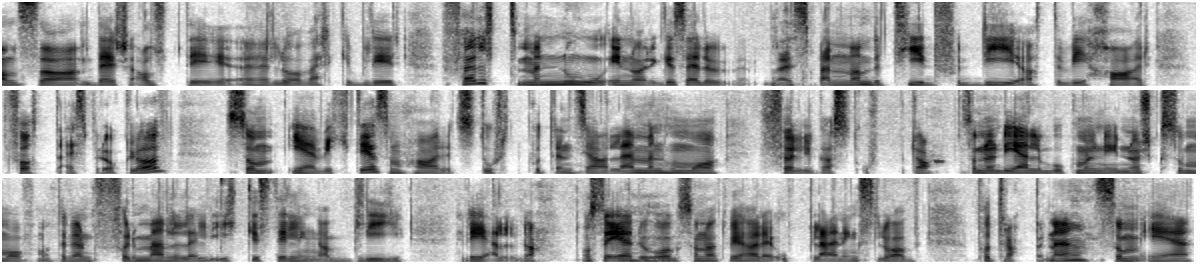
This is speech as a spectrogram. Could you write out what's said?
Altså, det er ikke alltid eh, lovverket blir fulgt, men nå i Norge så er det en spennende tid fordi at vi har fått ei språklov som er viktige, som har et stort potensial, men hun må følges opp. da. Så Når det gjelder bokmål nynorsk, så må på en måte den formelle likestillinga bli reell. da. Og så er det jo òg sånn at vi har en opplæringslov på trappene, som er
